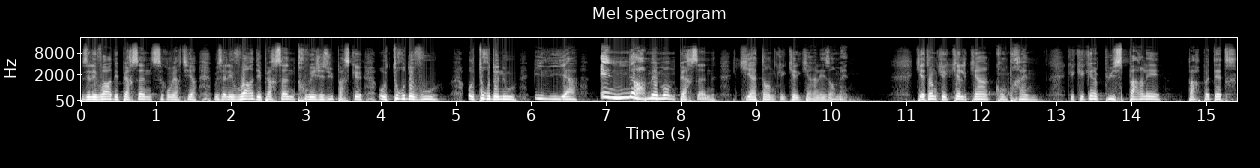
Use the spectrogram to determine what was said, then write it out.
Vous allez voir des personnes se convertir. Vous allez voir des personnes trouver Jésus parce que autour de vous, autour de nous, il y a énormément de personnes qui attendent que quelqu'un les emmène. Qui attendent que quelqu'un comprenne. Que quelqu'un puisse parler par peut-être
